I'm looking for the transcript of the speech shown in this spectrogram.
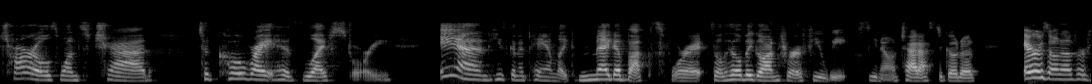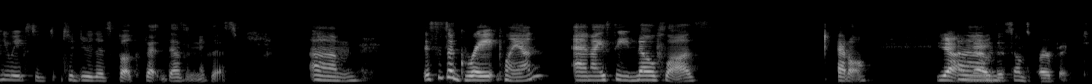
Charles wants Chad to co-write his life story and he's going to pay him like mega bucks for it so he'll be gone for a few weeks you know chad has to go to arizona for a few weeks to, to do this book that doesn't exist. Um this is a great plan and i see no flaws at all. Yeah no Um, this sounds perfect.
